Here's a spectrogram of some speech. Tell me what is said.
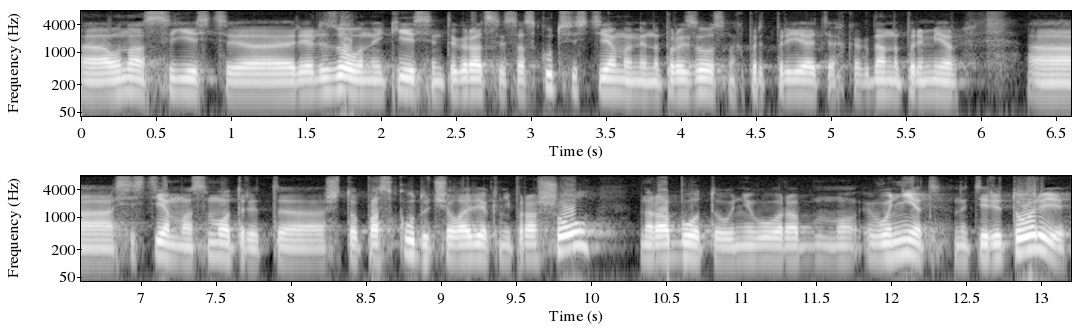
У нас есть реализованные кейсы интеграции со скут-системами на производственных предприятиях, когда, например, система смотрит, что по скуду человек не прошел на работу, у него его нет на территории,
